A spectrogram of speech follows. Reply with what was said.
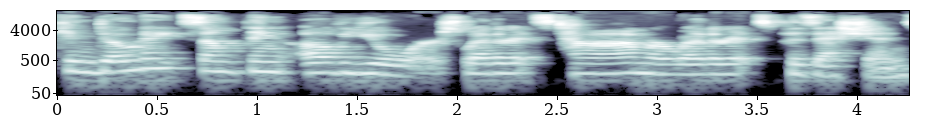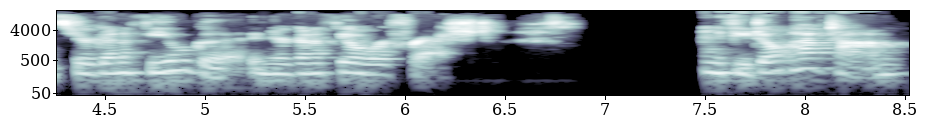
can donate something of yours, whether it's time or whether it's possessions, you're going to feel good and you're going to feel refreshed. And if you don't have time,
